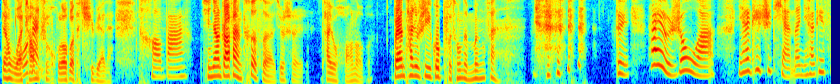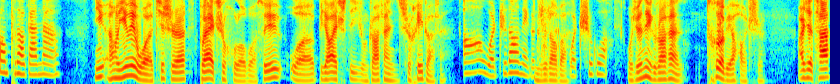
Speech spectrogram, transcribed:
但我尝不出胡萝卜的区别来。好吧，新疆抓饭特色就是它有黄萝卜，不然它就是一锅普通的焖饭。对它还有肉啊，你还可以吃甜的，你还可以放葡萄干呐、因然后因为我其实不爱吃胡萝卜，所以我比较爱吃的一种抓饭是黑抓饭。哦，我知道那个，你知道吧我吃过。我觉得那个抓饭特别好吃，而且它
